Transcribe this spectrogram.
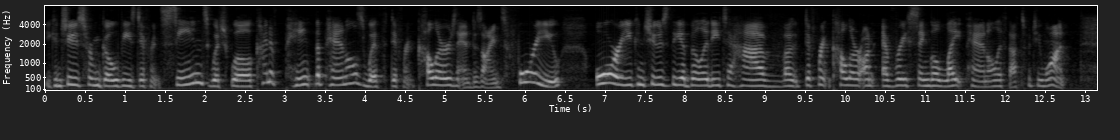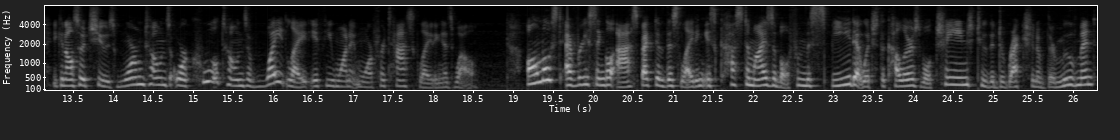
You can choose from Govee's different scenes, which will kind of paint the panels with different colors and designs for you, or you can choose the ability to have a different color on every single light panel if that's what you want. You can also choose warm tones or cool tones of white light if you want it more for task lighting as well. Almost every single aspect of this lighting is customizable, from the speed at which the colors will change to the direction of their movement.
